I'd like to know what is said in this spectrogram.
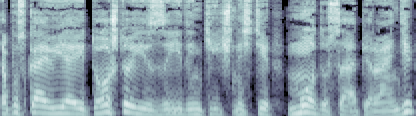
Допускаю я и то, что из-за идентичности модуса операнди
